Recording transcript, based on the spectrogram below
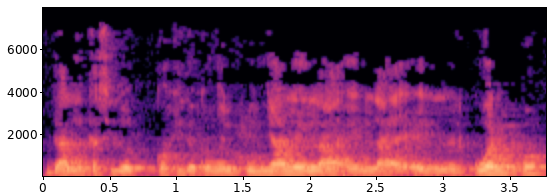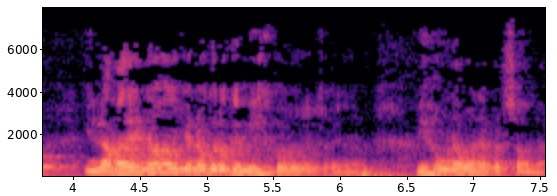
de alguien que ha sido cogido con el puñal en, la, en, la, en el cuerpo y la madre, no, yo no creo que mi hijo, mi hijo es una buena persona.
